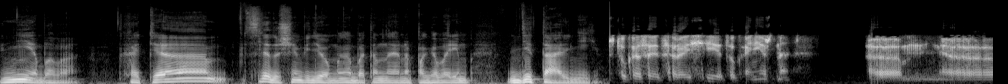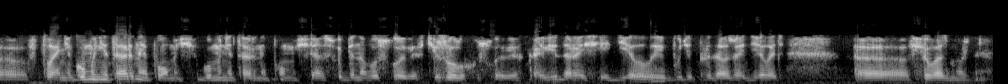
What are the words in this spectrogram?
не было. Хотя в следующем видео мы об этом, наверное, поговорим детальней. Что касается России, то, конечно, эм, э, в плане гуманитарной помощи, гуманитарной помощи, особенно в условиях, тяжелых условиях ковида, Россия делала и будет продолжать делать э, все возможное.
